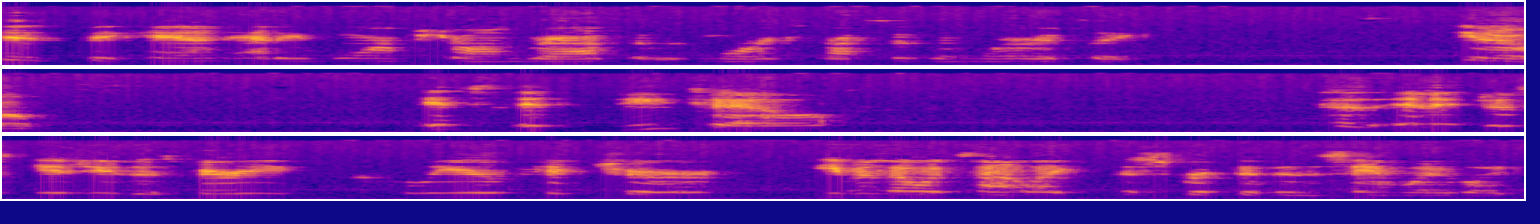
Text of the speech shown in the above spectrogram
his big hand had a warm, strong grasp that was more expressive than words. Like, you know, it's it's detailed, cause, and it just gives you this very clear picture, even though it's not like descriptive in the same way, like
